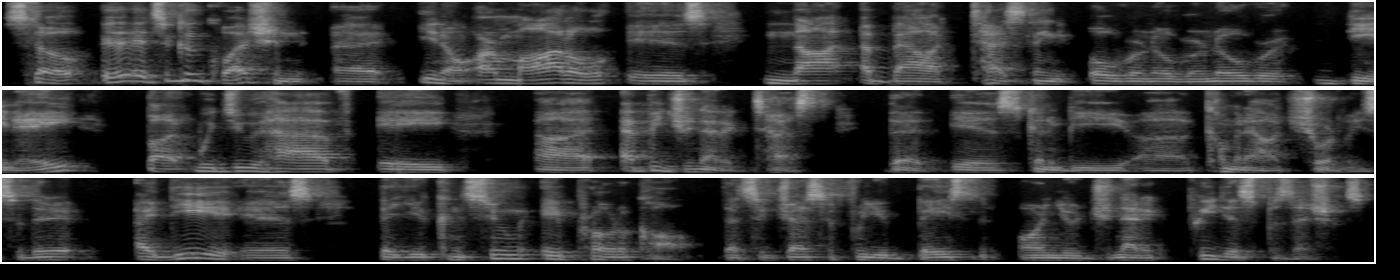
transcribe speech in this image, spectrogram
So it's a good question. Uh, you know, our model is not about testing over and over and over DNA, but we do have a uh, epigenetic test that is going to be uh, coming out shortly. So the idea is that you consume a protocol that's suggested for you based on your genetic predispositions.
